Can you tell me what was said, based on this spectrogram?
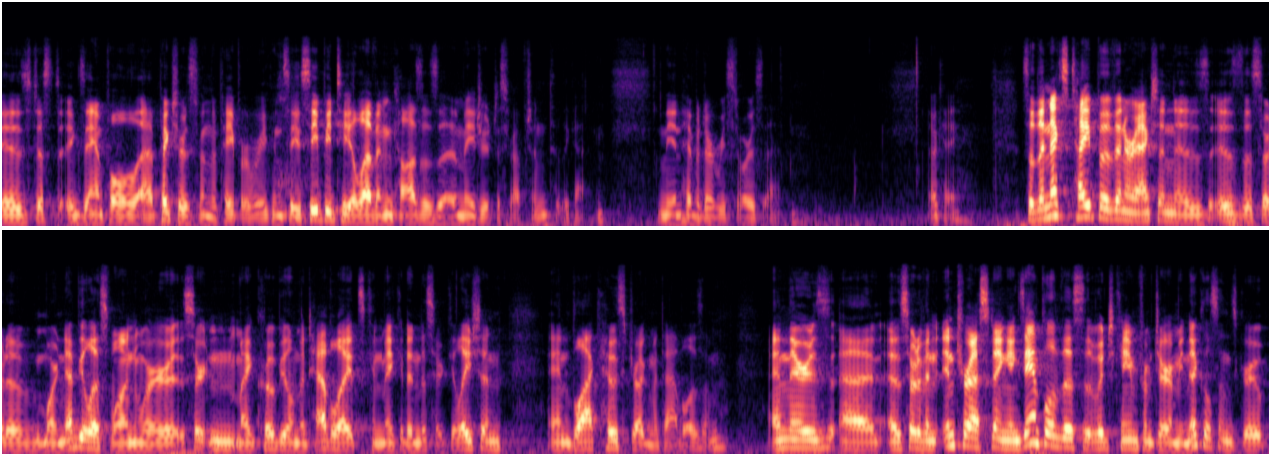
is just example uh, pictures from the paper where you can see CPT11 causes a major disruption to the gut, and the inhibitor restores that. Okay, so the next type of interaction is, is the sort of more nebulous one where certain microbial metabolites can make it into circulation and block host drug metabolism. And there's uh, a sort of an interesting example of this, which came from Jeremy Nicholson's group,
